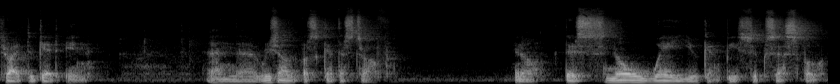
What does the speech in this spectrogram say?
tried to get in, and the result was catastrophe. You know, there's no way you can be successful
